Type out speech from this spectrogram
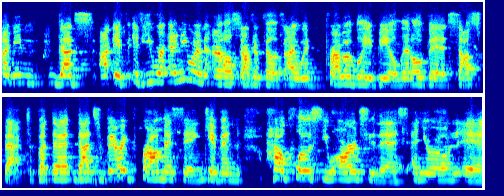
I, mean, that's if, if you were anyone else, Dr. Phillips, I would probably be a little bit suspect, but the, that's very promising given how close you are to this and your own uh,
